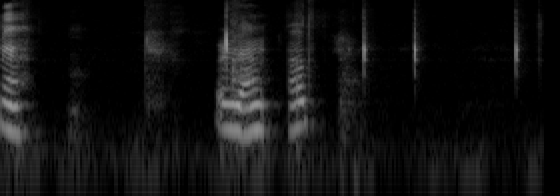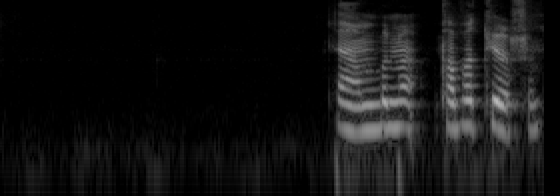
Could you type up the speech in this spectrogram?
Heh. Buradan hop. Tamam bunu kapatıyorsun.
